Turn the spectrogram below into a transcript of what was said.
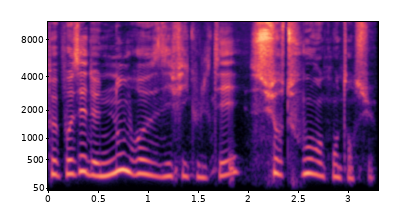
peut poser de nombreuses difficultés, surtout en contentieux.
